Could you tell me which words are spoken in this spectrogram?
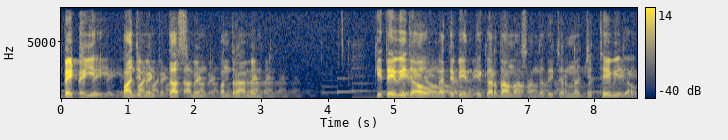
ਬੈਠੀਏ। 5 ਮਿੰਟ 10 ਮਿੰਟ 15 ਮਿੰਟ। ਕਿਤੇ ਵੀ ਜਾਓ ਮੈਂ ਤੇ ਬੇਨਤੀ ਕਰਦਾ ਹਾਂ ਸੰਗਤ ਦੇ ਚਰਨਾਂ 'ਚ, ਜਿੱਥੇ ਵੀ ਜਾਓ।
